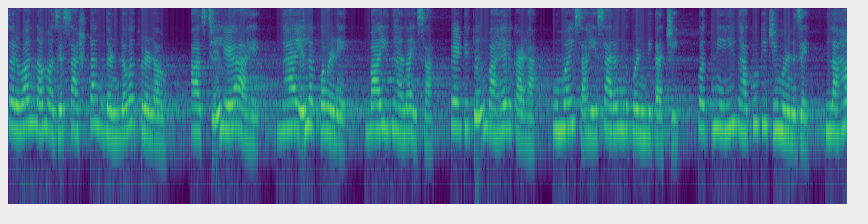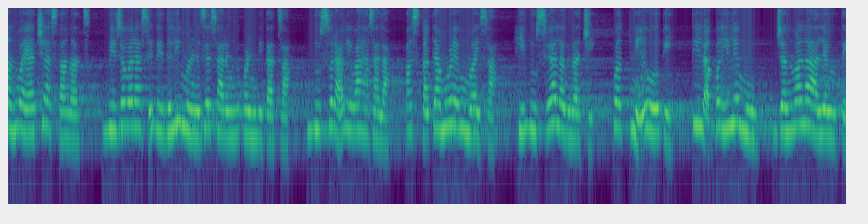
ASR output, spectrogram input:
सर्वांना माझे साष्टांग दंडवत प्रणाम. आजची वेळ आहे. धाये लपवणे. बाई धानायसा पेटीतून बाहेर काढा. उमाईसा ही सारंग पंडिताची. पत्नी ही धाकुटीची म्हणजे. लहान वयाची असतानाच. बीजवरासी दिधली म्हणजे सारंग पंडिताचा. दुसरा विवाह झाला. असता त्यामुळे उमाईसा ही दुसऱ्या लग्नाची. पत्नी होती. तिला पहिले मूल. जन्माला आले होते.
